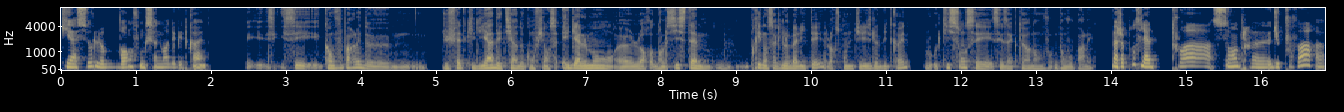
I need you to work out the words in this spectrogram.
qui assurent le bon fonctionnement de Bitcoin. C'est quand vous parlez de, du fait qu'il y a des tiers de confiance également euh, dans le système pris dans sa globalité lorsqu'on utilise le Bitcoin. Qui sont ces, ces acteurs dont vous, dont vous parlez? Bah, Je pense qu'il y a trois centres euh, du pouvoir.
